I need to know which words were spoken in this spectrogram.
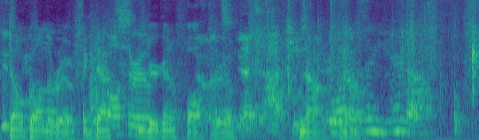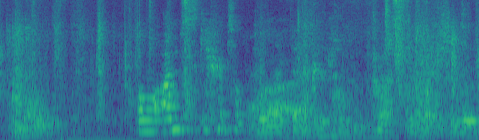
it's Don't been- go on the roof. Like that's, through. you're gonna fall No, through. That's actually No, scary. What is no. in here though? Oh, I'm scared to I like that. Look how rusted that shit is.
